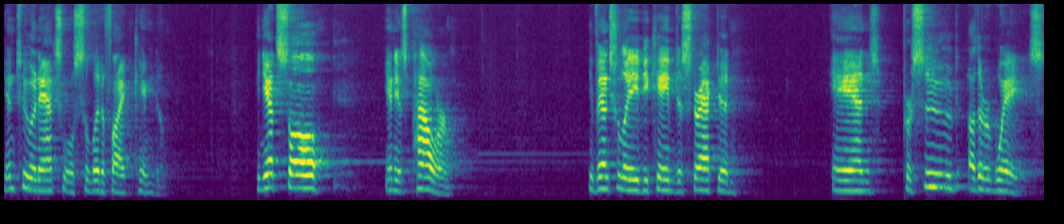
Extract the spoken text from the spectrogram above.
into an actual solidified kingdom. And yet, Saul, in his power, eventually became distracted and pursued other ways.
